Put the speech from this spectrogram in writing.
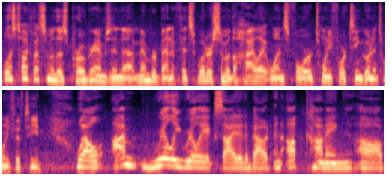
Well, let's talk about some of those programs and uh, member benefits. What are some of the highlight ones for 2014 going into 2015? Well, I'm really, really excited about an upcoming uh,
